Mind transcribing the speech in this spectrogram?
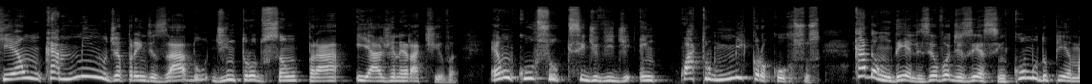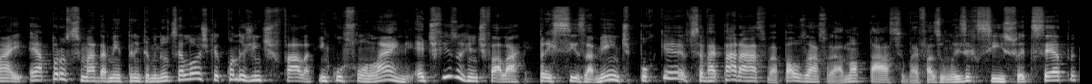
que é um caminho de aprendizado de introdução para IA generativa. É um curso que se divide em quatro microcursos. Cada um deles, eu vou dizer assim, como o do PMI é aproximadamente 30 minutos, é lógico que quando a gente fala em curso online, é difícil a gente falar precisamente, porque você vai parar, você vai pausar, você vai anotar, você vai fazer um exercício, etc.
